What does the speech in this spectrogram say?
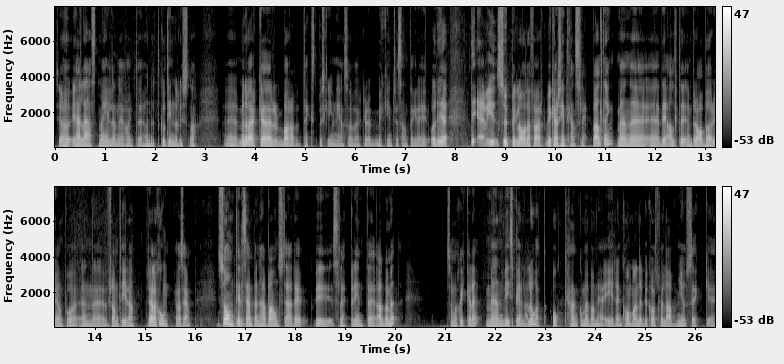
Så jag, jag har läst mejlen men jag har inte hunnit gå in och lyssna. Eh, men det verkar, bara av textbeskrivningen så verkar det mycket intressanta grejer. Och det, det är vi ju superglada för. Vi kanske inte kan släppa allting, men eh, det är alltid en bra början på en framtida relation kan man säga. Som till exempel den här Bounce där det, vi släpper inte albumet som han skickade, men vi spelar låt och han kommer vara med i den kommande Because We Love Music eh,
